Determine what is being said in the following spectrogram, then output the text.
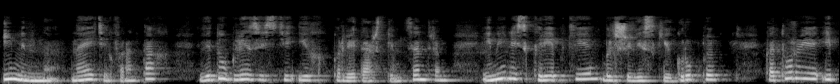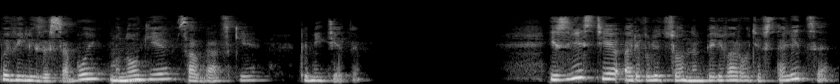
Именно на этих фронтах ввиду близости их к пролетарским центрам имелись крепкие большевистские группы, которые и повели за собой многие солдатские комитеты. Известия о революционном перевороте в столице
